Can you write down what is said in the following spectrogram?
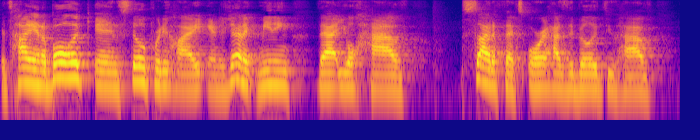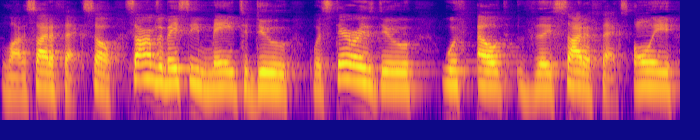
it's high anabolic and still pretty high androgenic, meaning that you'll have side effects or it has the ability to have a lot of side effects. So SARMs are basically made to do what steroids do without the side effects. Only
